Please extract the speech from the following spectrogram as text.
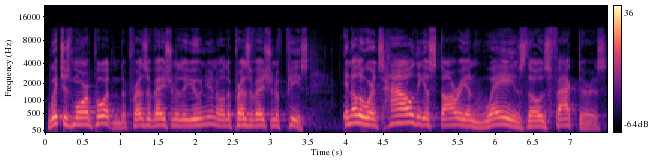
Which is more important, the preservation of the Union or the preservation of peace? In other words, how the historian weighs those factors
